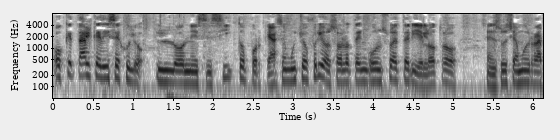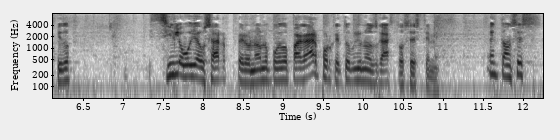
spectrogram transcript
O qué tal que dice Julio, lo necesito porque hace mucho frío, solo tengo un suéter y el otro se ensucia muy rápido. Sí lo voy a usar, pero no lo puedo pagar porque tuve unos gastos este mes. Entonces,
